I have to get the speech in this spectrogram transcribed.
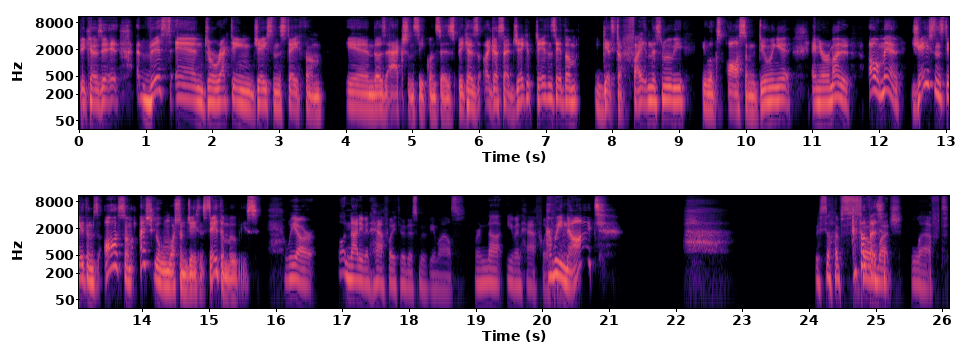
because it, this and directing jason statham in those action sequences because like i said Jake, jason statham gets to fight in this movie he looks awesome doing it and you're reminded oh man jason statham's awesome i should go and watch some jason statham movies we are not even halfway through this movie, Miles. We're not even halfway. are through. we not We still have so much left.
